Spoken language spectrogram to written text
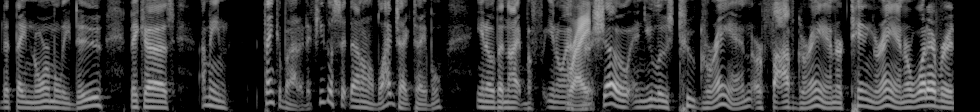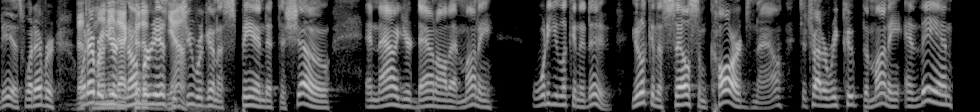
that they normally do because I mean, think about it. If you go sit down on a blackjack table, you know, the night before, you know, after a show and you lose 2 grand or 5 grand or 10 grand or whatever it is, whatever That's whatever your number is yeah. that you were going to spend at the show and now you're down all that money what are you looking to do you're looking to sell some cards now to try to recoup the money and then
